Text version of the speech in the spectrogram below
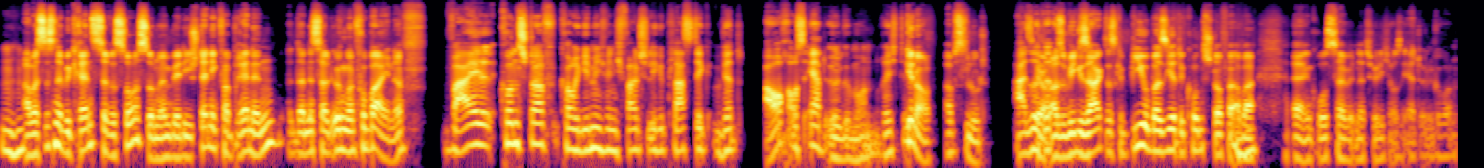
Mhm. Aber es ist eine begrenzte Ressource und wenn wir die ständig verbrennen, dann ist halt irgendwann vorbei, ne? Weil Kunststoff, korrigiere mich, wenn ich falsch liege, Plastik wird auch aus Erdöl gewonnen, richtig? Genau, absolut. Also, Genau, also wie gesagt, es gibt biobasierte Kunststoffe, Mhm. aber äh, ein Großteil wird natürlich aus Erdöl gewonnen.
